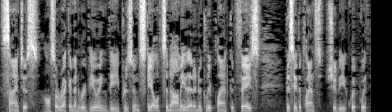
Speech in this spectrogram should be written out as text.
Scientists also recommend reviewing the presumed scale of tsunami that a nuclear plant could face. They say the plants should be equipped with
